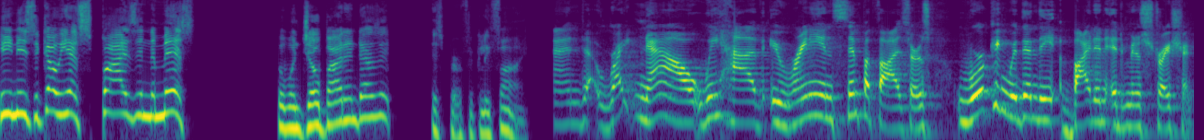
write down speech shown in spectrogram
He needs to go. He has spies in the mist. But when Joe Biden does it, it's perfectly fine. And right now, we have Iranian sympathizers working within the Biden administration.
